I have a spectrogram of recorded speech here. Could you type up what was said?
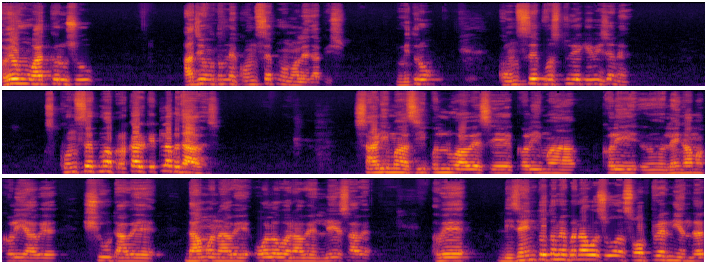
હવે હું વાત કરું છું આજે હું તમને કોન્સેપ્ટનું નોલેજ આપીશ. મિત્રો કોન્સેપ્ટ વસ્તુ એક એવી છે ને કોન્સેપ્ટમાં પ્રકાર કેટલા બધા આવે છે? સાડીમાં સી પલ્લુ આવે છે, કળીમાં કળી લહેંગામાં કળી આવે, શૂટ આવે, દામન આવે ઓલ ઓવર આવે, લેસ આવે. હવે ડિઝાઇન તો તમે બનાવો છો સોફ્ટવેરની અંદર.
